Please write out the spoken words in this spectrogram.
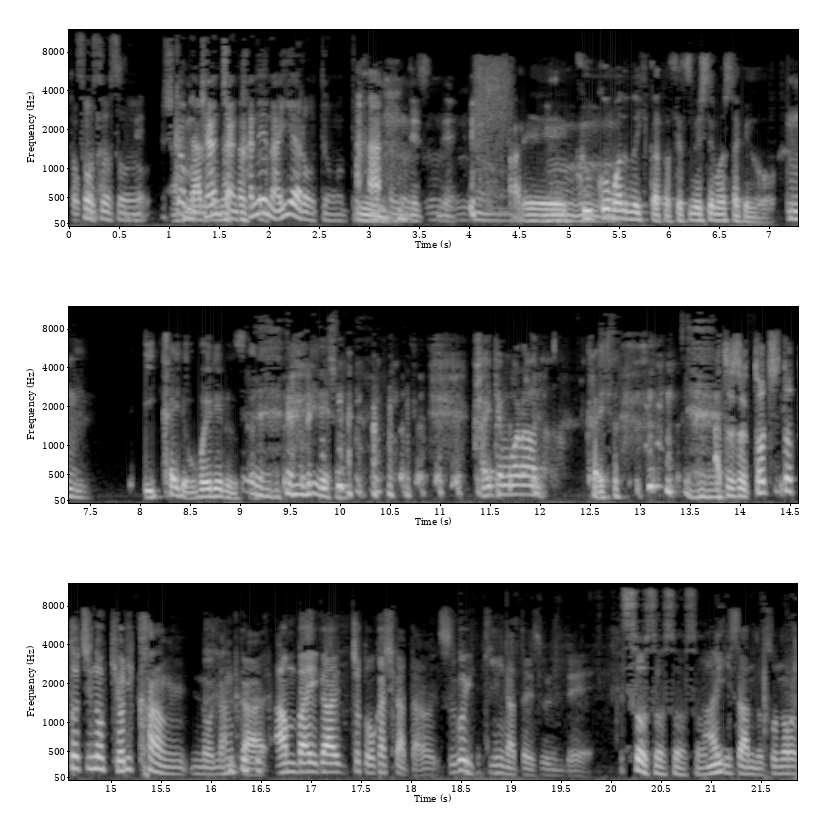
とこそうそう。そう。しかもキャンちゃん金ないやろうって思って。るんですね。うん あれ、空港までの行き方説明してましたけど、うん。一回で覚えれるんですかね？無理でしょ。書いてもらうな。回あと、そう、土地と土地の距離感のなんか、塩梅がちょっとおかしかったら、すごい気になったりするんで、そうそうそうそう。アイニさんのその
